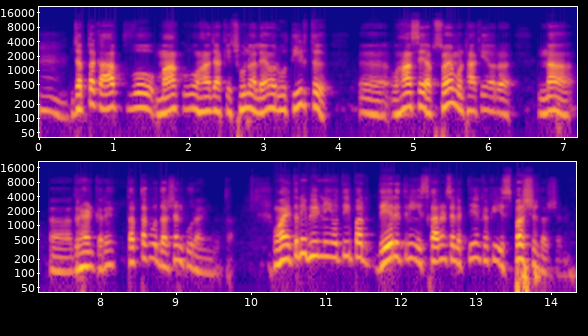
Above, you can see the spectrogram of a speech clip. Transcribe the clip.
जब तक आप वो माँ को वहाँ जाके छू ना लें और वो तीर्थ वहाँ से आप स्वयं उठा के और ना ग्रहण करें तब तक वो दर्शन पूरा नहीं होता। वहाँ इतनी भीड़ नहीं होती पर देर इतनी इस कारण से लगती है क्योंकि स्पर्श दर्शन है।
